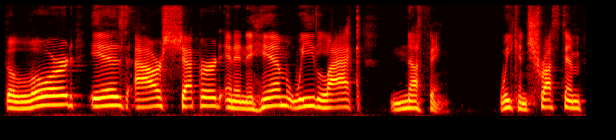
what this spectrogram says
The Lord is our shepherd, and in him we lack nothing. We can trust him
